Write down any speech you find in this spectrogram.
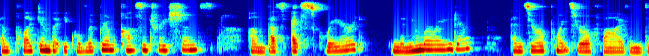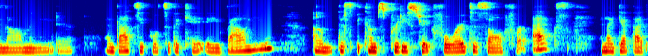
and plug in the equilibrium concentrations. Um, that's x squared in the numerator and 0.05 in the denominator. And that's equal to the Ka value um, this becomes pretty straightforward to solve for x. And I get that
